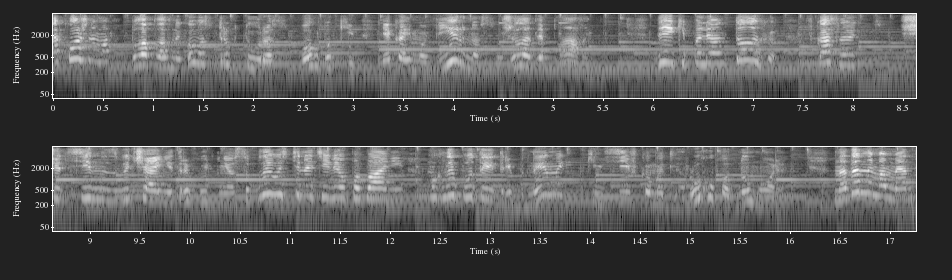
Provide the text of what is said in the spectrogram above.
На кожному була плавникова структура з двох боків, яка ймовірно служила для плавання. Деякі палеонтологи вказують, що ці незвичайні трикутні особливості на тілі опабанії могли бути і дрібними кінцівками для руху по дну моря. На даний момент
